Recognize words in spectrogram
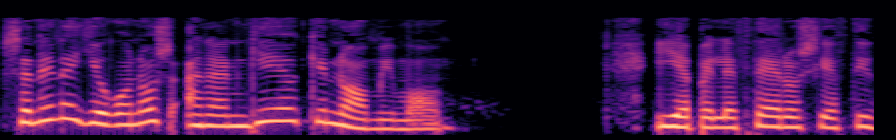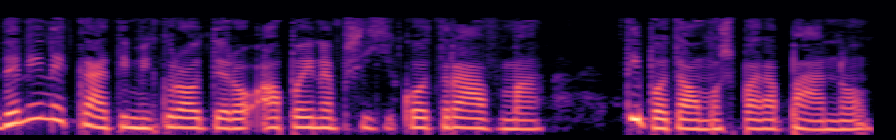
σαν ένα γεγονός αναγκαίο και νόμιμο. Η απελευθέρωση αυτή δεν είναι κάτι μικρότερο από ένα ψυχικό τραύμα, τίποτα όμως παραπάνω.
